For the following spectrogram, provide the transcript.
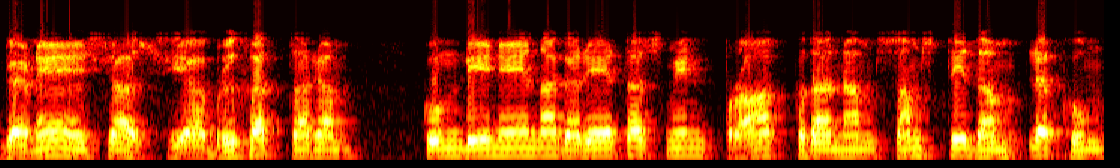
गणेशस्य बृहत्तरं। कुण्डिने नगरे तस्मिन् प्राक्तनं संस्थितं लघुम्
